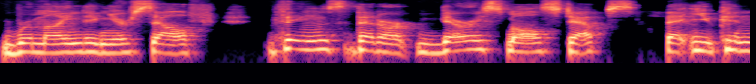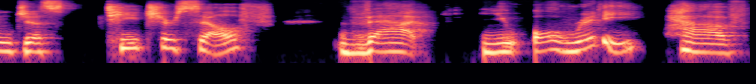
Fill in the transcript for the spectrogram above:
reminding yourself things that are very small steps that you can just teach yourself that you already have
